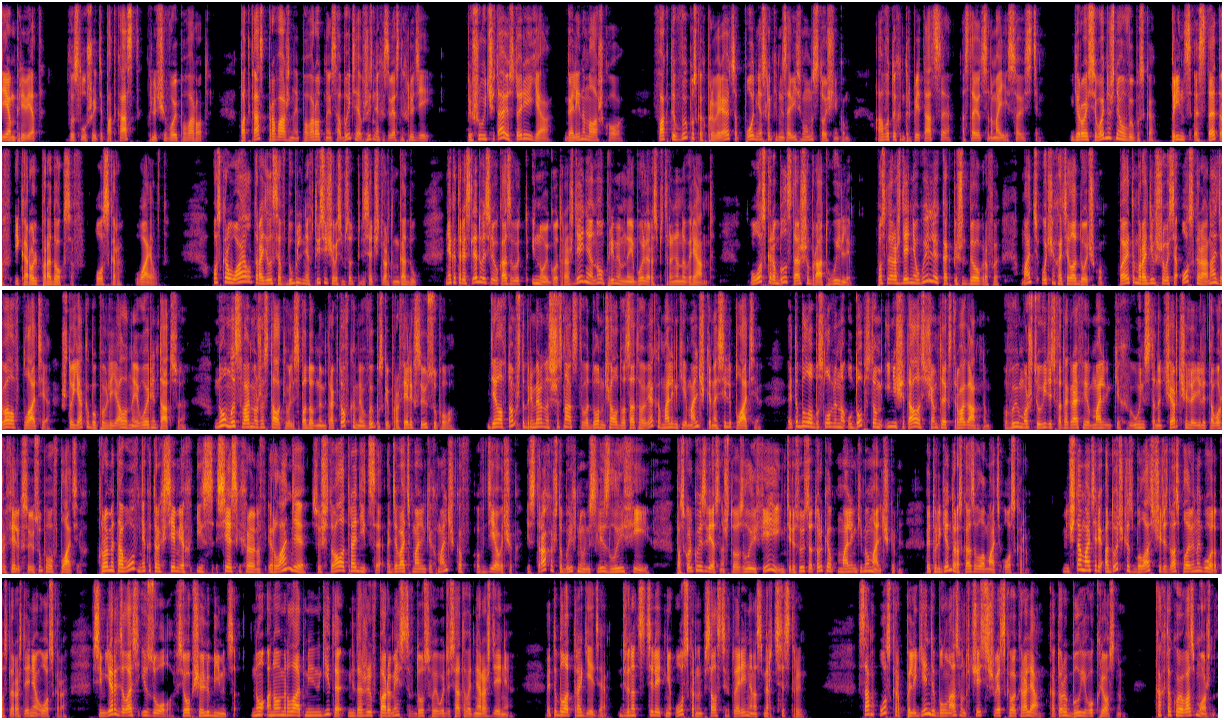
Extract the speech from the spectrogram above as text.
Всем привет! Вы слушаете подкаст «Ключевой поворот». Подкаст про важные поворотные события в жизнях известных людей. Пишу и читаю истории я, Галина Малашкова. Факты в выпусках проверяются по нескольким независимым источникам, а вот их интерпретация остается на моей совести. Герой сегодняшнего выпуска – принц эстетов и король парадоксов – Оскар Уайлд. Оскар Уайлд родился в Дублине в 1854 году. Некоторые исследователи указывают иной год рождения, но примем наиболее распространенный вариант. У Оскара был старший брат Уилли. После рождения Уилли, как пишут биографы, мать очень хотела дочку, поэтому родившегося Оскара она одевала в платье, что якобы повлияло на его ориентацию. Но мы с вами уже сталкивались с подобными трактовками в выпуске про Феликса Юсупова. Дело в том, что примерно с 16 до начала 20 века маленькие мальчики носили платья, это было обусловлено удобством и не считалось чем-то экстравагантным. Вы можете увидеть фотографии маленьких Уинстона Черчилля или того же Феликса Юсупова в платьях. Кроме того, в некоторых семьях из сельских районов Ирландии существовала традиция одевать маленьких мальчиков в девочек из страха, чтобы их не унесли злые феи, поскольку известно, что злые феи интересуются только маленькими мальчиками. Эту легенду рассказывала мать Оскара. Мечта матери о дочке сбылась через два с половиной года после рождения Оскара. В семье родилась Изола, всеобщая любимица. Но она умерла от менингита, не дожив пару месяцев до своего десятого дня рождения. Это была трагедия. 12-летний Оскар написал стихотворение на смерть сестры. Сам Оскар, по легенде, был назван в честь шведского короля, который был его крестным. Как такое возможно?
